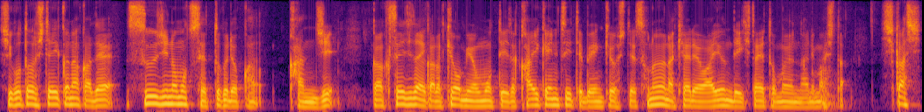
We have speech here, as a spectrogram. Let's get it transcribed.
仕事をしていく中で数字の持つ説得力を感じ、学生時代から興味を持っていた会計について勉強してそのようなキャリアを歩んでいきたいと思うようになりました。しかし、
